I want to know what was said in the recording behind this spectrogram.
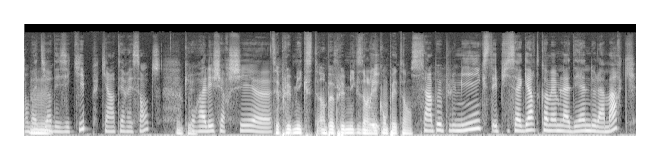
on va dire, des équipes qui est intéressante pour aller chercher. euh, C'est plus mixte, un peu plus mixte dans les compétences. c'est un peu plus mixte et puis ça garde quand même l'ADN de la marque,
